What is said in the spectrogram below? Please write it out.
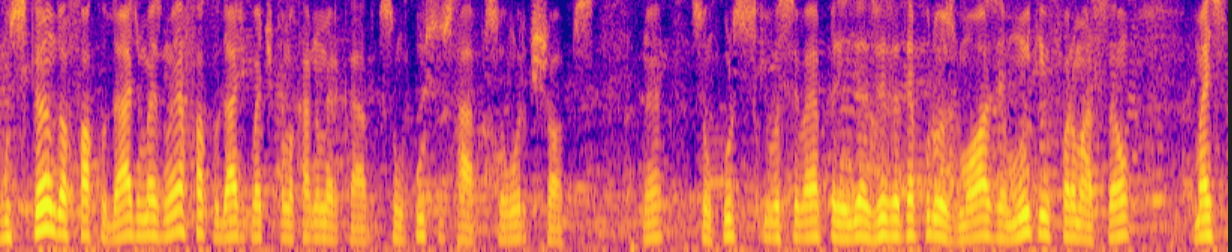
buscando a faculdade, mas não é a faculdade que vai te colocar no mercado. São cursos rápidos, são workshops. Né? São cursos que você vai aprender, às vezes até por osmose, é muita informação, mas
